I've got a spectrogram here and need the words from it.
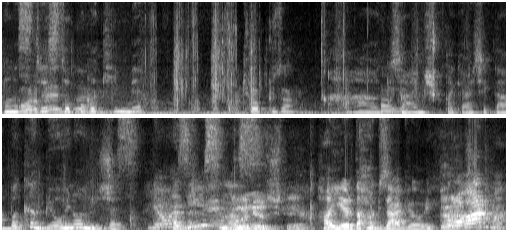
Sonra Orada stres evde. topu bakayım bir. Çok güzel. Aa, güzelmiş bu da gerçekten. Bakın bir oyun oynayacağız. Ne Hazır mısınız? Ne oynuyoruz işte ya? Hayır daha güzel bir oyun. Para var mı?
